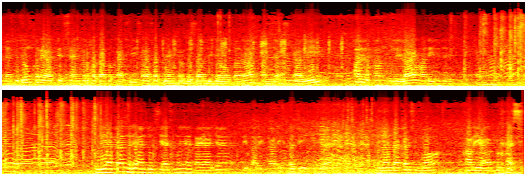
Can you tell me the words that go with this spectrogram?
Ada gedung kreatif center kota Bekasi salah satu yang terbesar di Jawa Barat panjang sekali. Alhamdulillah hari ini diresmikan. Kelihatan dari antusiasmenya saya aja ditarik-tarik tadi ya. Menandakan semua karya Bekasi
